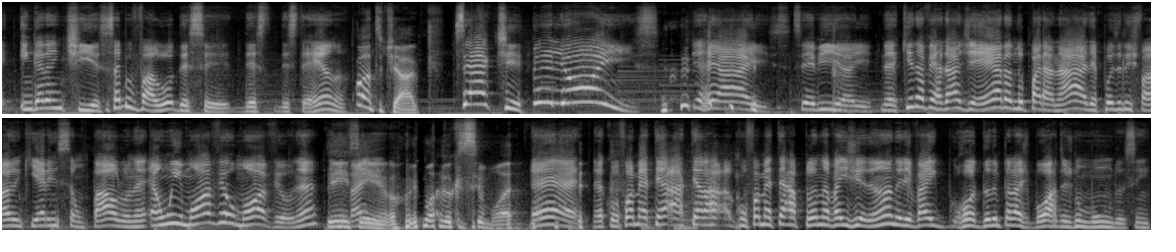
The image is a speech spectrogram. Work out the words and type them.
em garantia. Você sabe o valor desse, desse, desse terreno? Quanto, Thiago? 7 bilhões de reais seria aí, né? Que na verdade era no Paraná, depois eles falaram que era em São Paulo, né? É um imóvel móvel, né? Sim, vai- sim, o imóvel que se move. É, né? conforme, a terra, a terra- conforme a Terra plana vai girando, ele vai rodando pelas bordas do mundo, assim.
